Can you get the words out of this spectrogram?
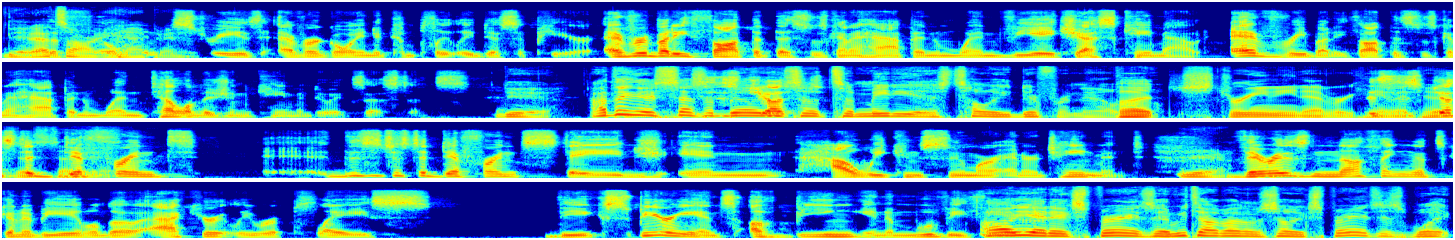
Yeah, that's the film happening. industry is ever going to completely disappear. Everybody thought that this was going to happen when VHS came out. Everybody thought this was going to happen when television came into existence. Yeah, I think accessibility just- to, to media is totally different now. But streaming never came This is into just a different eh, this is just a different stage in how we consume our entertainment. yeah, There is nothing that's going to be able to accurately replace the experience of being in a movie theater. Oh yeah, the experience. Yeah, we talked about on the show. Experience is what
